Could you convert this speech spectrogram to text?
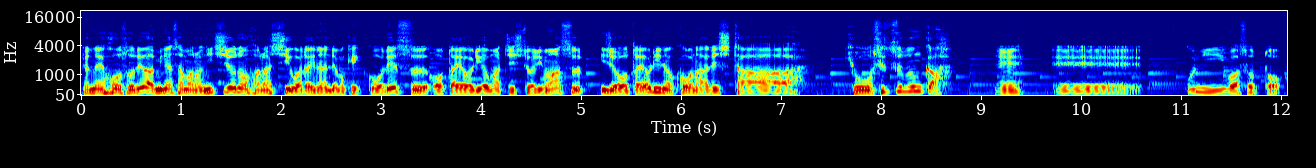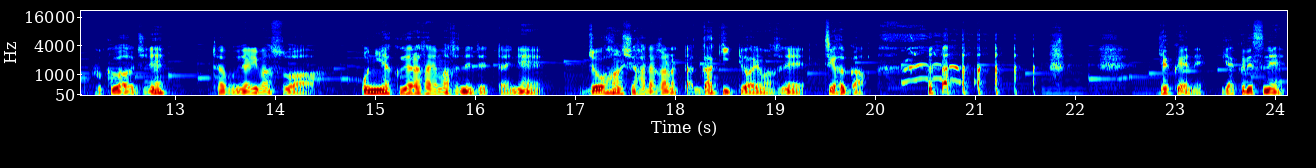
県内放送では皆様の日常のお話、話題なんでも結構です。お便りお待ちしております。以上、お便りのコーナーでした。今日節分か。ねえ、ー、鬼は外、福は内ね。多分やりますわ。鬼役やらされますね、絶対ね。上半身裸なった。ガキって言われますね。違うか。逆やね。逆ですね。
